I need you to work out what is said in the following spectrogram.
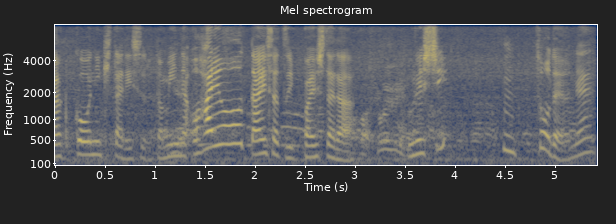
学校に来たりするとみんなおはようって挨拶いっぱいしたら嬉しい？うんそうだよね。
